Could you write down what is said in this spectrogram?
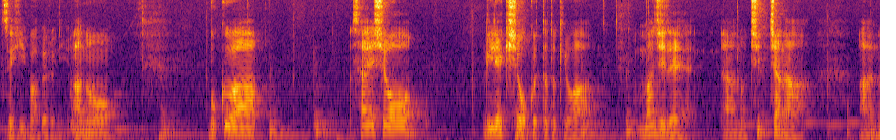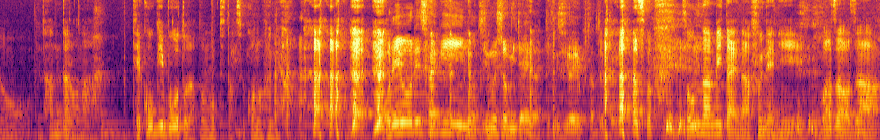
ぜひバベルに。あの僕は最初履歴書を送った時はマジであのちっちゃなあのなんだろうな手こぎボートだと思ってたんですよこの船。はオレオレ詐欺の事務所みたいだって藤井はよく例えてましたそそんなみたいな船にわざわざ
